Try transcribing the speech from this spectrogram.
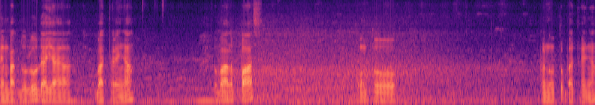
tembak dulu daya baterainya. Coba lepas. Untuk penutup baterainya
